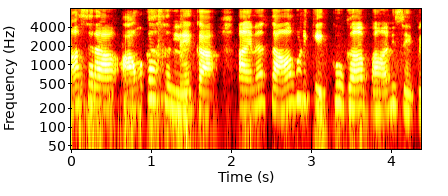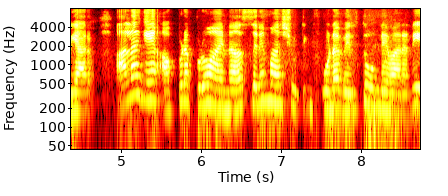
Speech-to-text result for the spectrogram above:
ఆసరా అవకాశం లేక ఆయన తాగుడికి ఎక్కువగా బానిసైపోయారు. అలాగే అప్పుడప్పుడు ఆయన సినిమా షూటింగ్ కూడా వెళ్తూ ఉండేవారని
